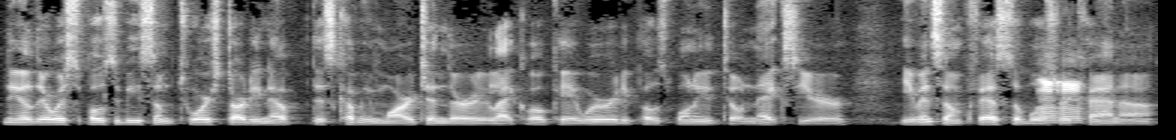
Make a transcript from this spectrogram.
you know, there was supposed to be some tour starting up this coming March, and they're like, okay, we're already postponing it until next year. Even some festivals are Mhm. kind of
